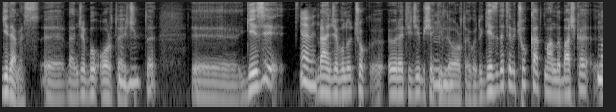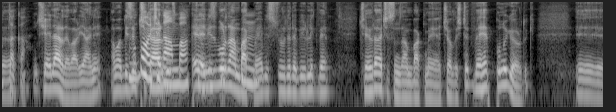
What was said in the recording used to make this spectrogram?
gidemez. E, bence bu ortaya hı hı. çıktı. E, Gezi Evet. Bence bunu çok e, öğretici bir şekilde Hı-hı. ortaya koydu. Gezi'de tabii çok katmanlı başka e, Mutlaka. E, şeyler de var yani. Ama bizim Bu çıkardığımız... Evet biz buradan bakmaya, Hı. biz sürdürülebilirlik ve çevre açısından bakmaya çalıştık ve hep bunu gördük. Ee,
